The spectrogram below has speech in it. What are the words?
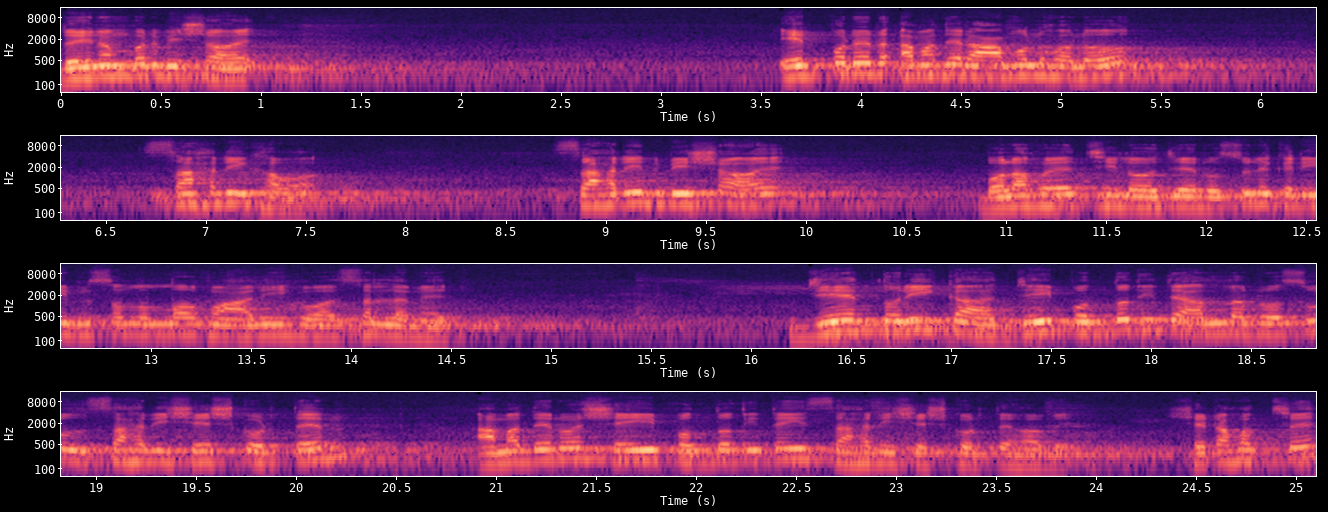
দুই নম্বর বিষয়, এরপরের আমাদের আমল হলো সাহরি খাওয়া। সাহরির বিষয় বলা হয়েছিল যে রসুল করিম সাল আলী ওয়াসাল্লামের যে তরিকা, যেই পদ্ধতিতে আল্লাহ রসুল সাহারি শেষ করতেন আমাদেরও সেই পদ্ধতিতেই সাহারি শেষ করতে হবে। সেটা হচ্ছে,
